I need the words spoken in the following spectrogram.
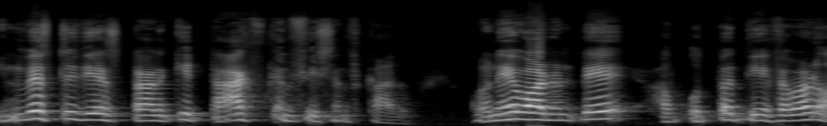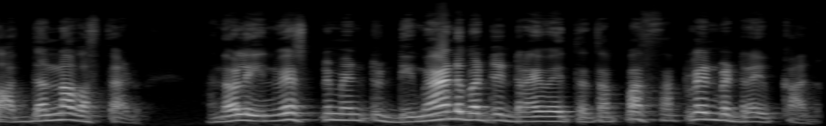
ఇన్వెస్ట్ చేయడానికి ట్యాక్స్ కన్సెషన్స్ కాదు. కొనేవాడు ఉంటే ఉత్పత్తి చేసేవాడు అద్దన్నా వస్తాడు. అందువల్ల ఇన్వెస్ట్మెంట్ డిమాండ్ బట్టి డ్రైవ్ అవుతుంది తప్ప సప్లైని బట్టి డ్రైవ్ కాదు.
